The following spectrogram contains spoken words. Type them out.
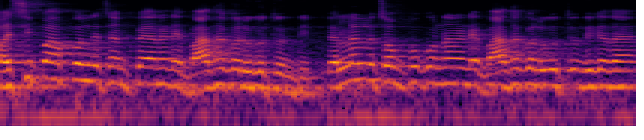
పసిపాపల్ని చంపాననే బాధ కలుగుతుంది. పిల్లల్ని చంపుకున్నాననే బాధ కలుగుతుంది కదా.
